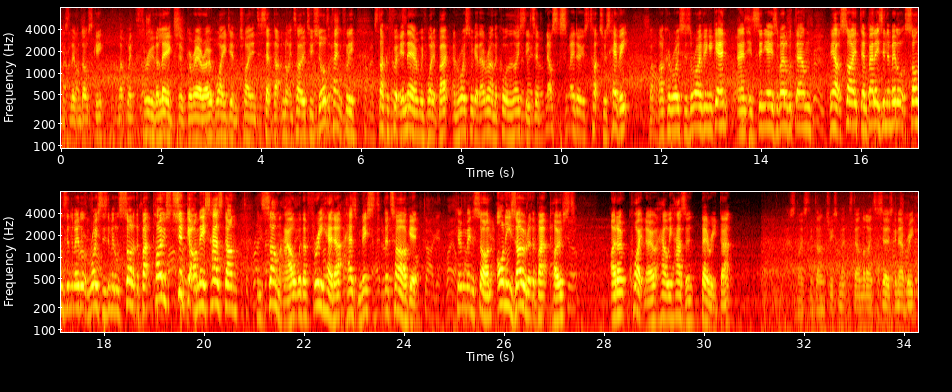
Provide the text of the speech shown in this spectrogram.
Here's Lewandowski. That went through the legs of Guerreiro. Why he didn't try and intercept that, I'm not entirely too sure. But thankfully, stuck a foot in there and we've won it back. And Reus will get that around the corner nicely to Nelson Semedo's touch was heavy. But Marco Reus is arriving again. And Insigne is available down the outside. Dembele's in the middle. Son's in the middle. Reus is in the middle. Son at the back post. Should get on this. Has done. And somehow, with a free header, has missed the target. Heung-Min Son on his own at the back post. I don't quite know how he hasn't buried that. That's nicely done. Dries Mertens down the line to Serge Gnabry.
